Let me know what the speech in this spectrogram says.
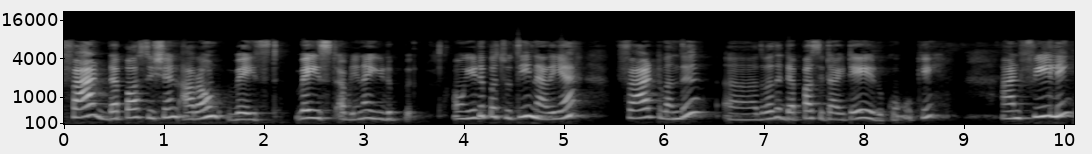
fat deposition around waist waist அப்படின்னா இடுப்பு. அவங்க இடுப்பை சுற்றி நிறைய ஃபேட் வந்து அது வந்து டெபாசிட் ஆகிட்டே இருக்கும். ஓகே அண்ட் ஃபீலிங்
